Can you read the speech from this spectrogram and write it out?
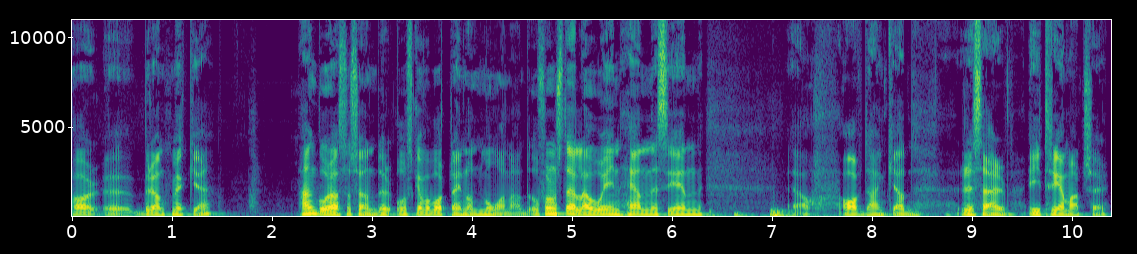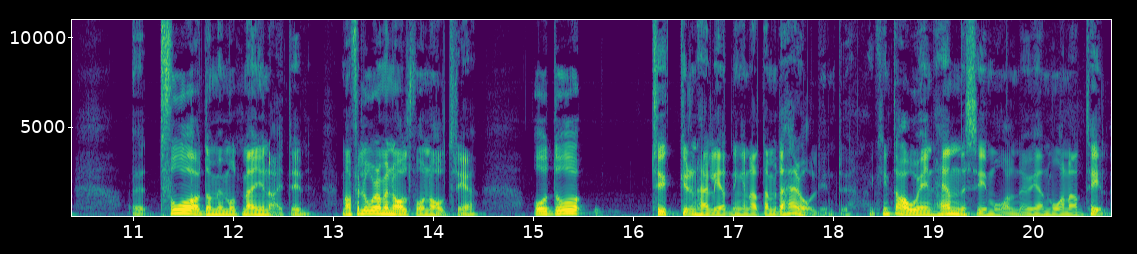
har eh, uh, berömt mycket. Han går alltså sönder och ska vara borta i någon månad. Och får de ställa Wayne Hennessy en ja, avdankad reserv i tre matcher. Eh, två av dem är mot Man United. Man förlorar med 0-2, 0-3. Och då tycker den här ledningen att Nej, men det här håller ju inte. Vi kan inte ha Wayne Hennessy i mål nu i en månad till.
